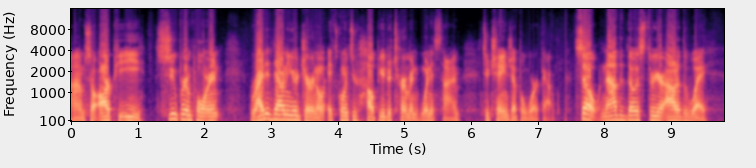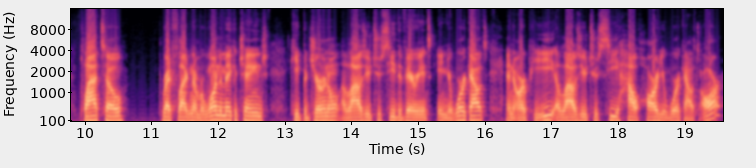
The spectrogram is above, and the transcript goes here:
Um, so RPE, super important. Write it down in your journal. It's going to help you determine when it's time to change up a workout. So now that those three are out of the way, plateau, red flag number one to make a change, keep a journal, allows you to see the variance in your workouts, and RPE allows you to see how hard your workouts are.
